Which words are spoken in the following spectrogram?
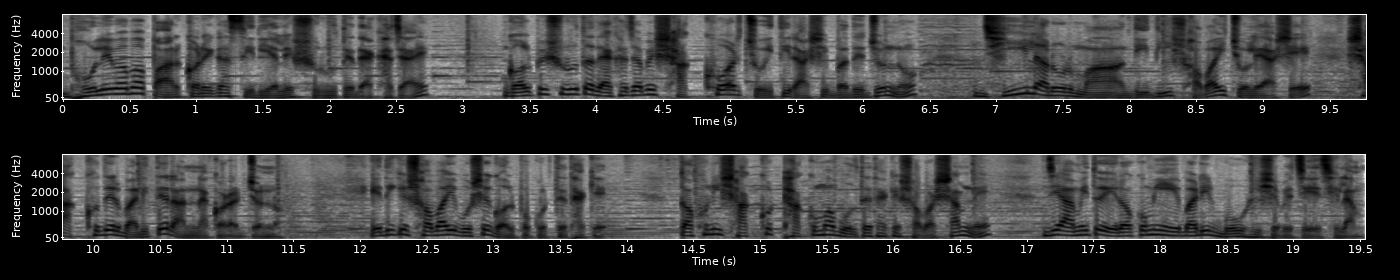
ভোলে বাবা পার করেগা সিরিয়ালের শুরুতে দেখা যায়। গল্পের শুরুতে দেখা যাবে সাক্ষ্য আর চৈতির আশীর্বাদের জন্য ঝিল আর ওর মা, দিদি সবাই চলে আসে সাক্ষ্যদের বাড়িতে রান্না করার জন্য। এদিকে সবাই বসে গল্প করতে থাকে। তখনই সাক্ষ্য ঠাকুমা বলতে থাকে সবার সামনে যে, আমি তো এরকমই এ বাড়ির বউ হিসেবে চেয়েছিলাম,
